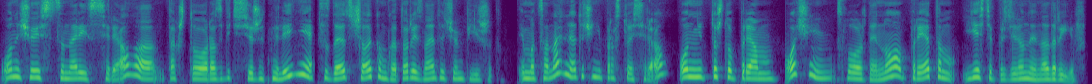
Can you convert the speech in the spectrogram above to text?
он еще и сценарист сериала, так что развитие сюжетной линии создается человеком, который знает, о чем пишет. Эмоционально это очень непростой сериал. Он не то, что прям очень сложный, но при этом есть определенный надрыв.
